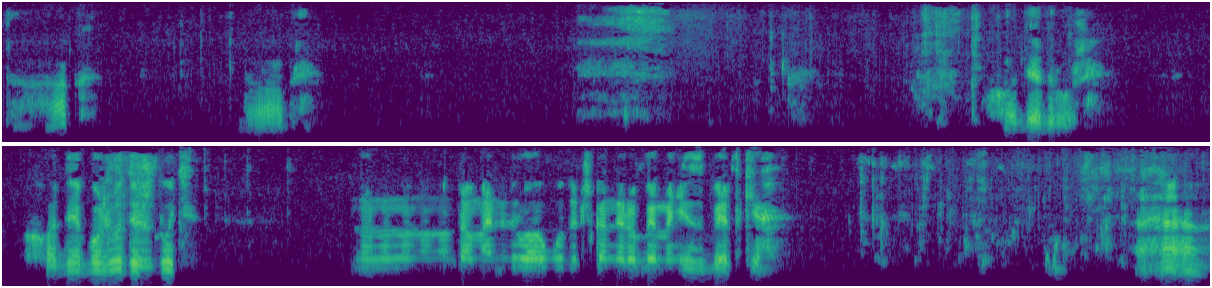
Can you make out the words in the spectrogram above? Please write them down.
Так. Добре. Ходи, друже. Ходи, бо люди ждуть. Ну, ну, ну, ну, ну, до мене друга вудочка, не роби мені збитки. Ага.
